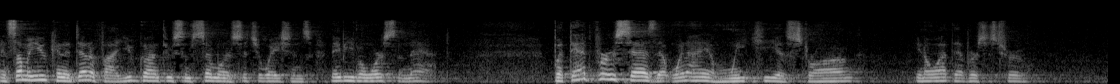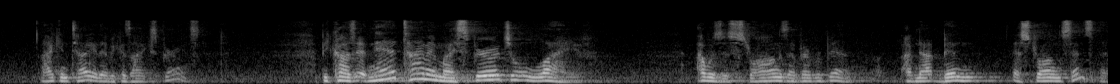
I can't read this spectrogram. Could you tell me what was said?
And some of you can identify, you've gone through some similar situations, maybe even worse than that. But that verse says that when I am weak, he is strong. You know what? That verse is true. I can tell you that because I experienced it. Because at that time in my spiritual life, I was as strong as I've ever been. I've not been as strong since then.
